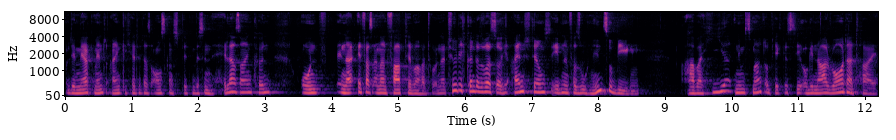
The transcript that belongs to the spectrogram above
und ihr merkt, Mensch, eigentlich hätte das Ausgangsbild ein bisschen heller sein können und in einer etwas anderen Farbtemperatur. Natürlich könnt ihr sowas solche Einstellungsebenen versuchen hinzubiegen, aber hier in dem Smart-Objekt ist die Original-RAW-Datei.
